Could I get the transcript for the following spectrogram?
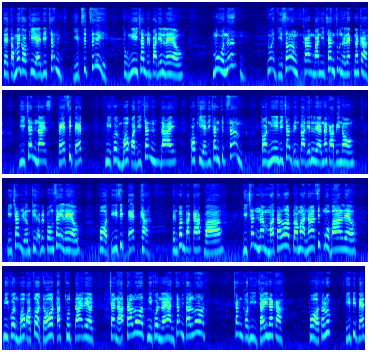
แต่ทำไม่ก็ขี้ไอ้ดิฉันยี่สิบสี่ตรงนี้ฉันเป็นประเด็นแล้วหมู่หนึ่งหน่วยที่องข้างบ้านดิฉันทุนเล็กนะคะดิฉันได้แปดสิบเอ็ดมีคนบอกว่าดิฉันได้ก็ขี้ไอ้ดิฉันสิบสามตอนนี้ดิฉันเป็นประเด็นแล้วนะคะพี่น้องดิฉันเหลือมกินเป็นโปรงไส้แล้วปอดตีสิบเอ็ดค่ะ เป็นพ้นประกาศว่าดิฉันนำมาตลอดประมาณห้าสิบหมู่บ้านแล้ว มีคนบอกว่าโซ่จอตัดชุดได้แล้วชนะตลอดมีคนรายงานฉันตลอดฉันก็ดีใจนะคะ พอสรุปตีที่เบ็ด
